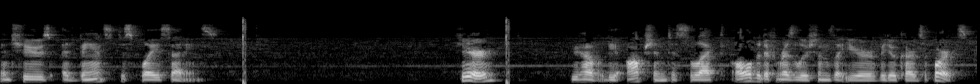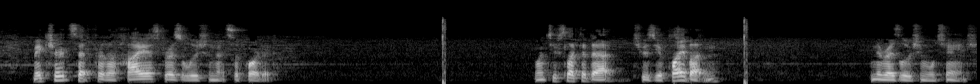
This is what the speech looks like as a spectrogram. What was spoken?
and choose Advanced Display Settings. Here, you have the option to select all of the different resolutions that your video card supports. Make sure it's set for the highest resolution that's supported. Once you've selected that, choose the Apply button, and the resolution will change.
